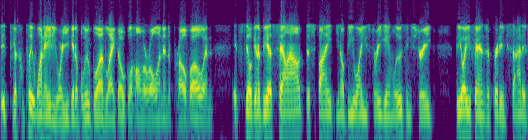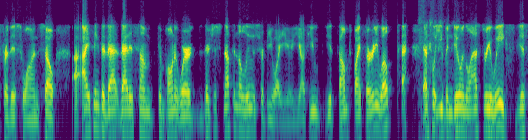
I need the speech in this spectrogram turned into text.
it's a complete 180 where you get a blue blood like Oklahoma rolling into Provo, and it's still going to be a sellout despite you know BYU's three game losing streak. BYU fans are pretty excited for this one, so I think that, that that is some component where there's just nothing to lose for BYU. You know, if you get thumped by 30, well, that's what you've been doing the last three weeks. Just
